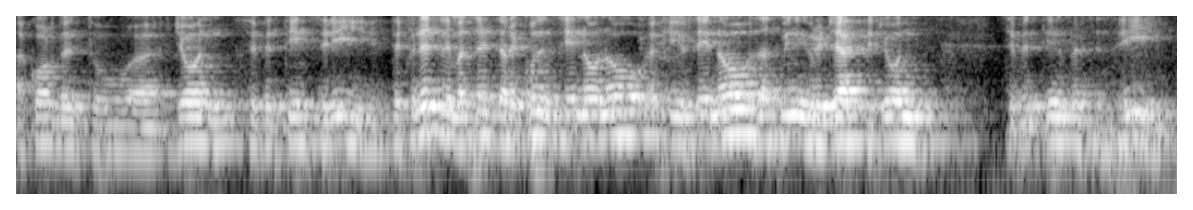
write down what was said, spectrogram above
according to uh, John 17:3. He's definitely messenger. He couldn't say no, no. If you say no, that means you reject John 17 verse 3.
